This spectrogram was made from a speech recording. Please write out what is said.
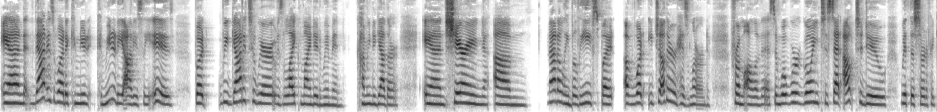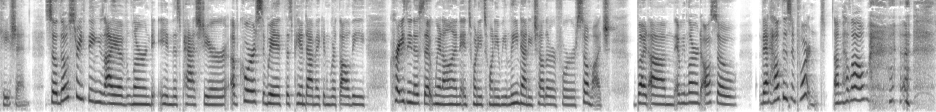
And that is what a community, community obviously is, but we got it to where it was like-minded women coming together and sharing, um, not only beliefs, but of what each other has learned from all of this and what we're going to set out to do with the certification. So those three things I have learned in this past year, of course, with this pandemic and with all the craziness that went on in 2020, we leaned on each other for so much. But, um, and we learned also that health is important. Um, hello.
